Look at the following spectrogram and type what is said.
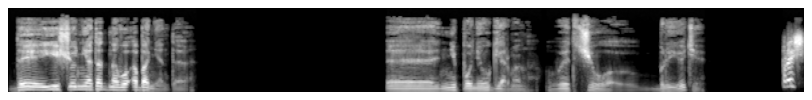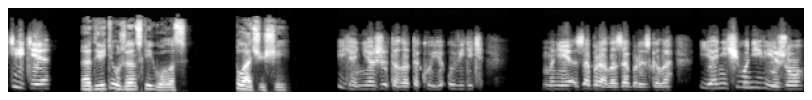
Да еще не от одного абонента. Э, не понял Герман. Вы это чего, блюете? Простите, ответил женский голос, плачущий. Я не ожидала такое увидеть. Мне забрало забрызгало. Я ничего не вижу.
